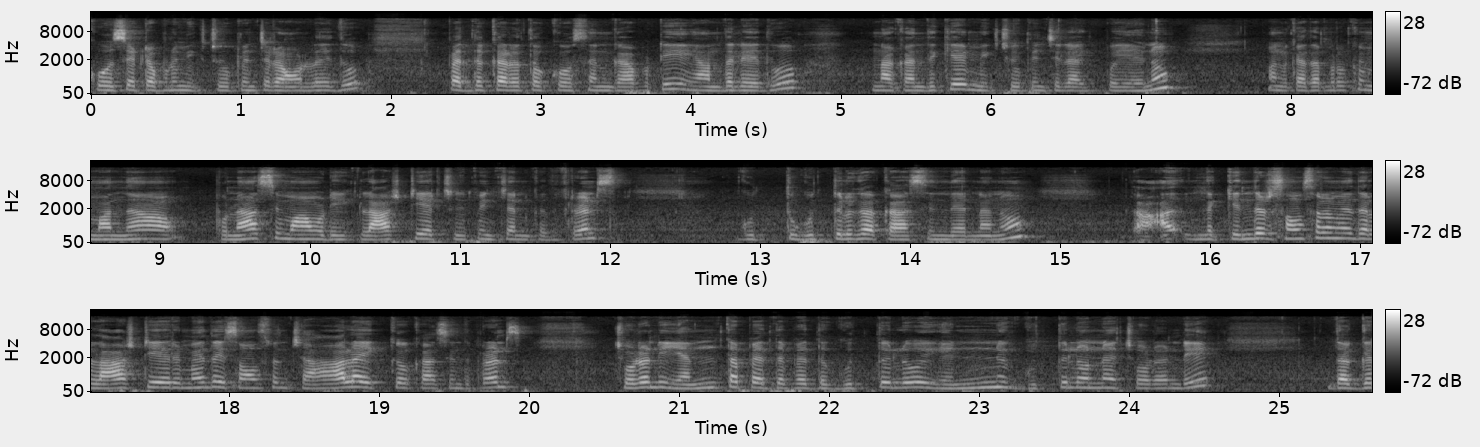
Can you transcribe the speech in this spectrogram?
కోసేటప్పుడు మీకు చూపించడం అవ్వలేదు. పెద్ద కర్రతో కోసాను కాబట్టి అందలేదు. నాకు అందుకే మీకు చూపించలేకపోయాను. మన కథమరకు మన పునాసి మామిడి లాస్ట్ ఇయర్ చూపించాను కదా ఫ్రెండ్స్. గుత్తు గుత్తులుగా కాసింది అన్నాను. కింద కిందటి సంవత్సరం మీద లాస్ట్ ఇయర్ మీద ఈ సంవత్సరం చాలా ఎక్కువ కాసింది ఫ్రెండ్స్. చూడండి ఎంత పెద్ద పెద్ద గుత్తులు ఎన్ని గుత్తులు ఉన్నాయి చూడండి. దగ్గర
